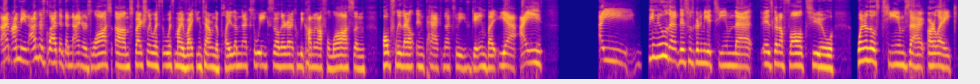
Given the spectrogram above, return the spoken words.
I, I mean, I'm just glad that the Niners lost, um, especially with with my Vikings having to play them next week, so they're gonna be coming off a loss, and hopefully that'll impact next week's game. But yeah, I, I, we knew that this was gonna be a team that is gonna fall to one of those teams that are like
